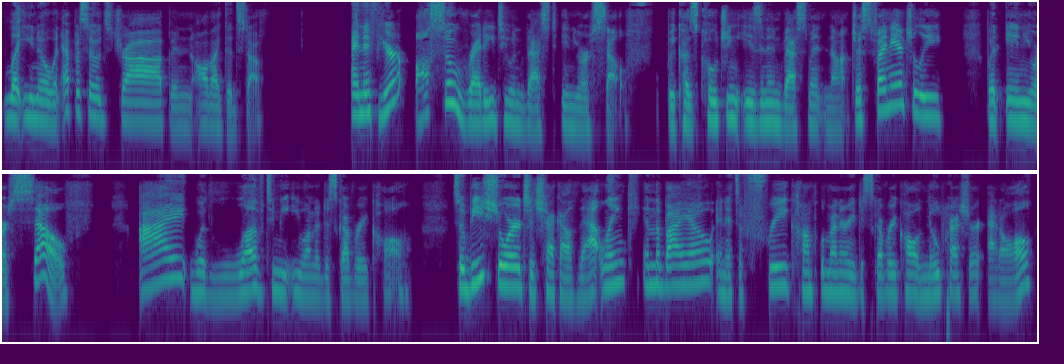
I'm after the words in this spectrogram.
let you know when episodes drop and all that good stuff. And if you're also ready to invest in yourself, because coaching is an investment, not just financially, but in yourself, I would love to meet you on a discovery call. So be sure to check out that link in the bio, and it's a free complimentary discovery call, no pressure at all.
